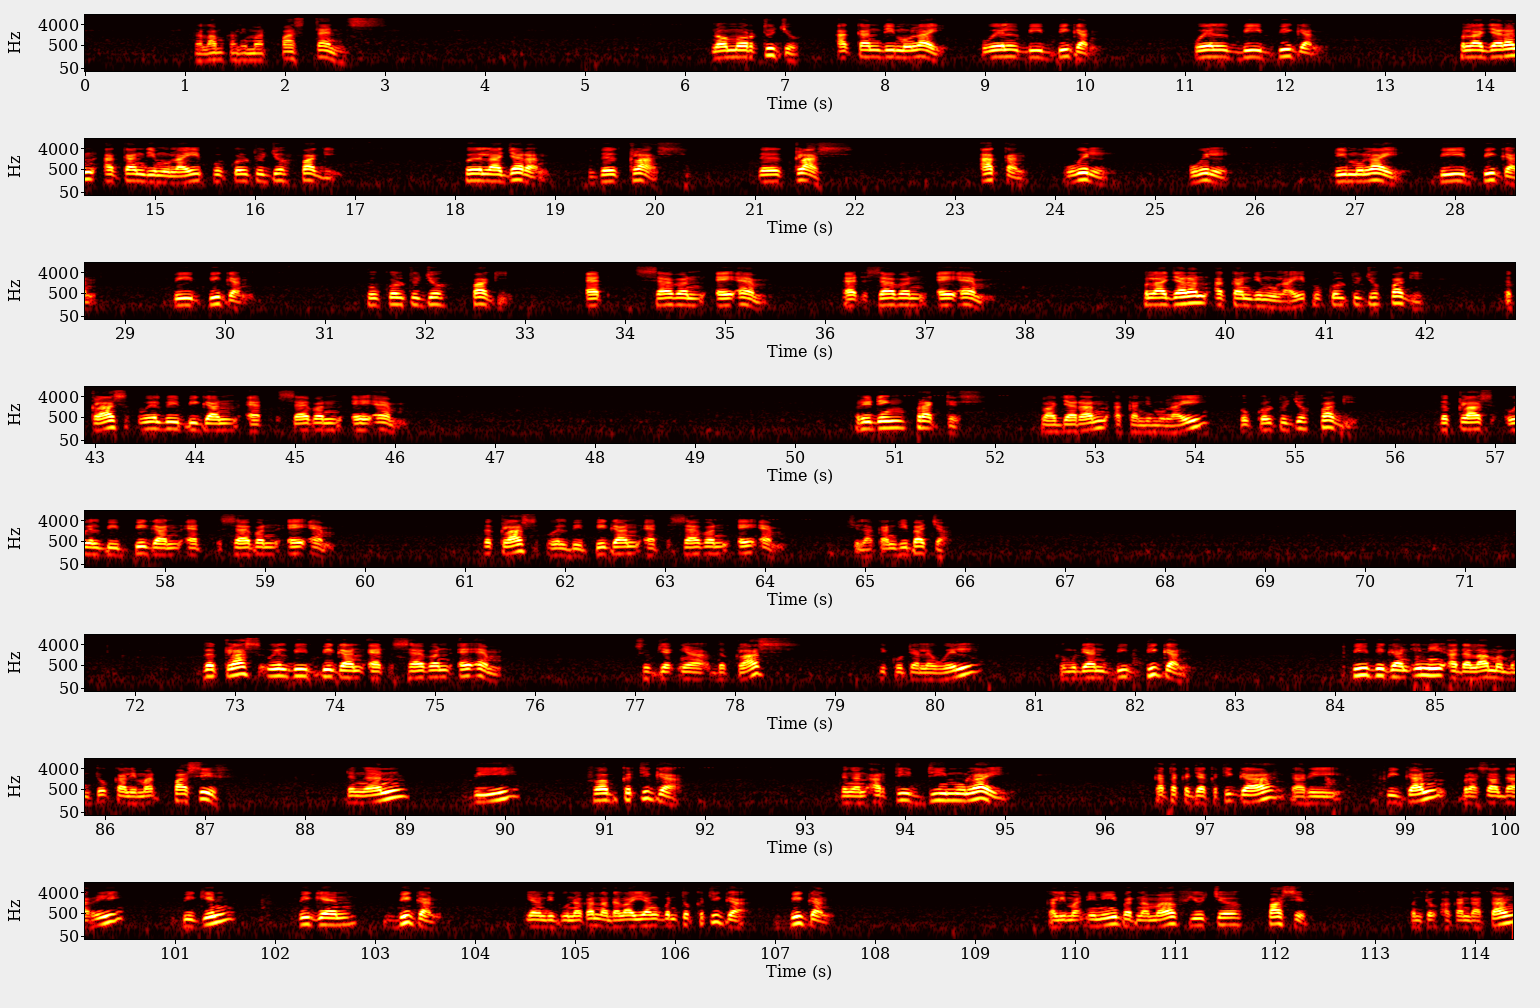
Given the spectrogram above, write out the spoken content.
Dalam kalimat past tense. Nomor tujuh akan dimulai. Will be begun. Will be begun. Pelajaran akan dimulai pukul tujuh pagi. Pelajaran the class the class akan will will dimulai be begun be begun pukul tujuh pagi at 7 a.m at 7 a.m. Pelajaran akan dimulai pukul 7 pagi. The class will be begun at 7 a.m. Reading practice. Pelajaran akan dimulai pukul 7 pagi. The class will be begun at 7 a.m. The class will be begun at 7 a.m. Silakan dibaca. The class will be begun at 7 a.m. Subjeknya the class, diikuti oleh will, kemudian be begun. Be begun ini adalah membentuk kalimat pasif dengan be verb ketiga dengan arti dimulai. Kata kerja ketiga dari begun berasal dari begin began, begun. Yang digunakan adalah yang bentuk ketiga, begun. Kalimat ini bernama future passive. Bentuk akan datang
